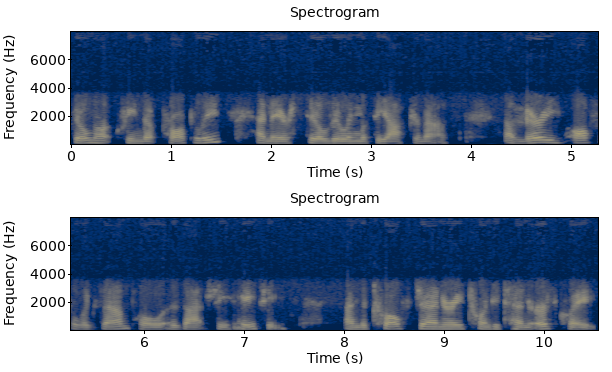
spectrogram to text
still not cleaned up properly, and they are still dealing with the aftermath. A very awful example is actually Haiti. And the 12th January 2010 earthquake,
